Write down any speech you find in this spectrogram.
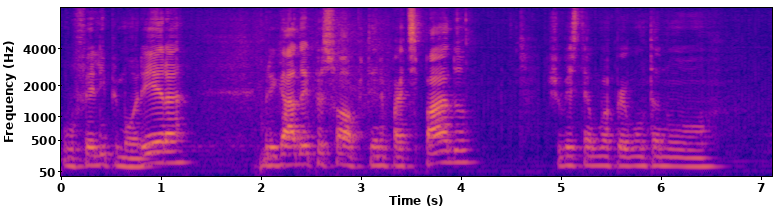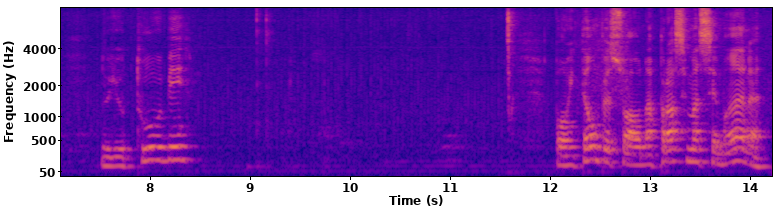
o Felipe Moreira, Obrigado aí, pessoal, por terem participado. Deixa eu ver se tem alguma pergunta no, no YouTube. Bom, então, pessoal, na próxima semana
